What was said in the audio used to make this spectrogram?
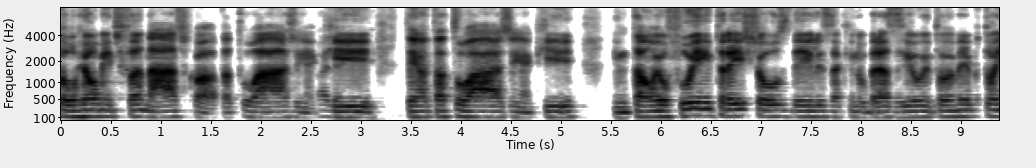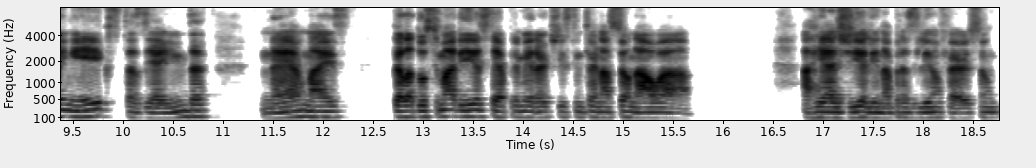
Sou realmente fanático, ó, tatuagem aqui, tenho a tatuagem aqui. Então eu fui em três shows deles aqui no Brasil, então eu meio que tô em êxtase ainda, né? Mas pela Dulce Maria ser a primeira artista internacional a, a reagir ali na Brazilian Version,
